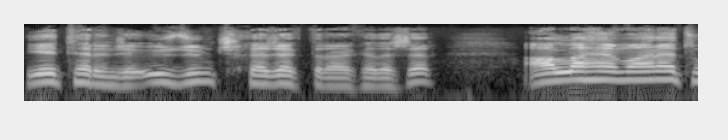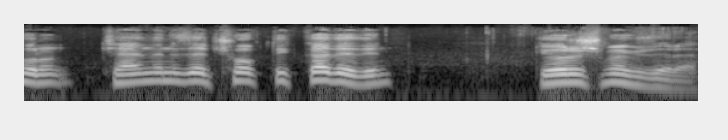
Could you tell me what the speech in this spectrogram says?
Yeterince üzüm çıkacaktır arkadaşlar. Allah emanet olun. Kendinize çok dikkat edin. Görüşmek üzere.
